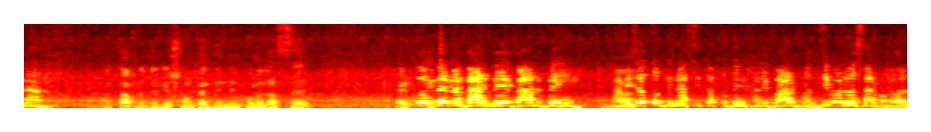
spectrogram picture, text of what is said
না। আচ্ছা আপনাদের কি সংখ্যা দিন দিন কমে যাচ্ছে? কমবে না বাড়বে বাড়বে। আমি যতদিন আছি ততদিন খালি বাড়বো জীবনেও ছাড়বো না ওই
